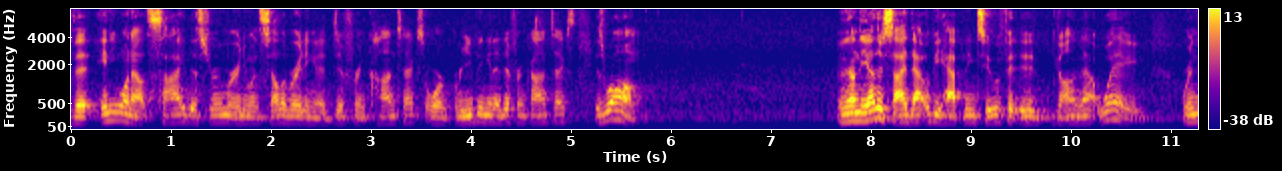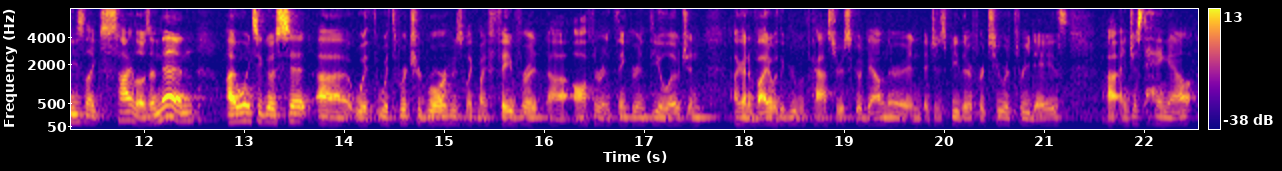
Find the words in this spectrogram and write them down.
that anyone outside this room or anyone celebrating in a different context or grieving in a different context is wrong. And then on the other side, that would be happening too if it had gone that way. We're in these like silos. And then I went to go sit uh, with, with Richard Rohr, who's like my favorite uh, author and thinker and theologian. I got invited with a group of pastors to go down there and, and just be there for two or three days uh, and just hang out.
